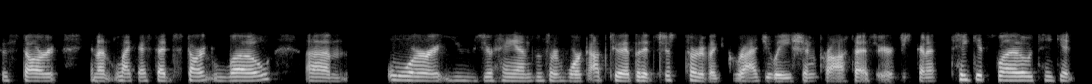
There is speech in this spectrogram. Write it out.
to start. And like I said, start low. Um, or use your hands and sort of work up to it. But it's just sort of a graduation process, or you're just going to take it slow, take it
